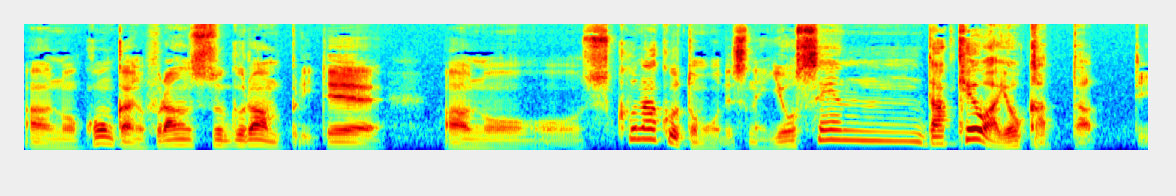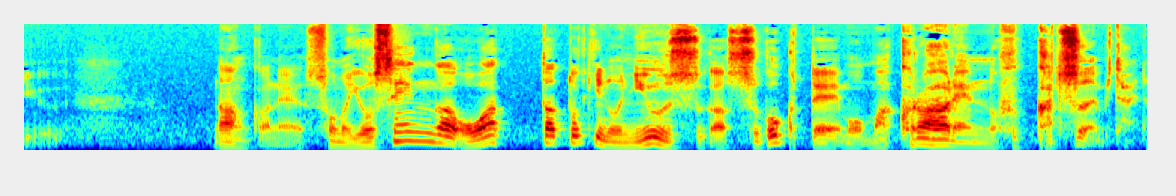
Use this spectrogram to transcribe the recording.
あの今回のフランスグランプリであの少なくともですね予選だけは良かったっていうなんかねその予選が終わった時のニュースがすごくてもうマクラーレンの復活みたいな。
